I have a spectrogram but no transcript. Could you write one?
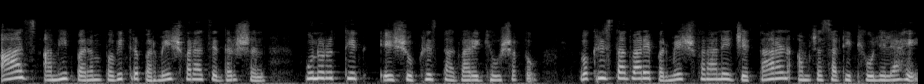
आज आम्ही परमपवित्र परमेश्वराचे दर्शन पुनरुत्थित येशू ख्रिस्ताद्वारे घेऊ शकतो व ख्रिस्ताद्वारे परमेश्वराने जे तारण आमच्यासाठी ठेवलेले आहे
